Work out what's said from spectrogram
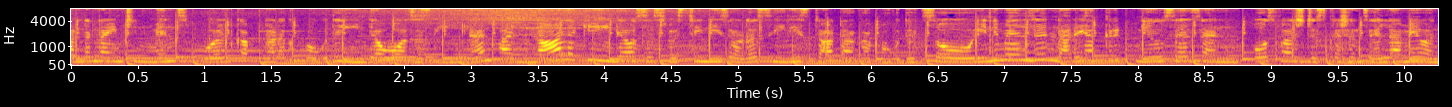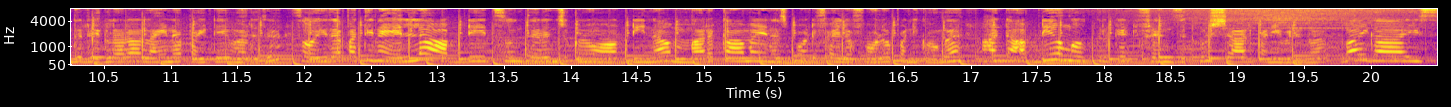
under nineteen men's world cup நடக்க போகுது. இந்தியா வாசஸ் இங்கிலாந்து அண்ட் நாளைக்கு இந்தியா வாசஸ் வெஸ்ட் இண்டீஸோட சீரீஸ் ஸ்டார்ட் ஆக போகுது. ஸோ இனிமேல் நிறைய cric newses and post match discussions எல்லாமே வந்து ரெகுலரா லைன் அப் ஆயிட்டே வருது. ஸோ இதை பத்தின எல்லா அப்டேட்ஸும் தெரிஞ்சுக்கணும் அப்படின்னா மறக்காம என்ன ஸ்பாட்டிஃபைல ஃபாலோ பண்ணிக்கோங்க. அண்ட் அப்படியே உங்க கிரிக்கெட் ஃப்ரெண்ட்ஸுக்கும் ஷேர் பண்ணி விடுங்க பாய் காய்ஸ்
